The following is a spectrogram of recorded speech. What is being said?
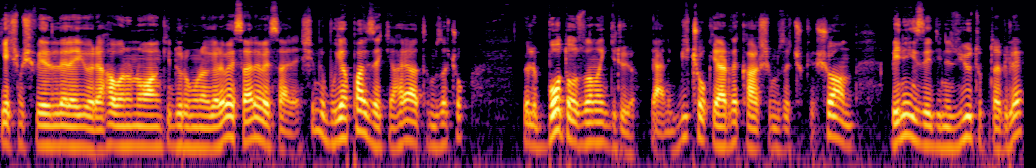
Geçmiş verilere göre, havanın o anki durumuna göre vesaire vesaire. Şimdi bu yapay zeka hayatımıza çok böyle bodozlama giriyor. Yani birçok yerde karşımıza çıkıyor. Şu an beni izlediğiniz YouTube'da bile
